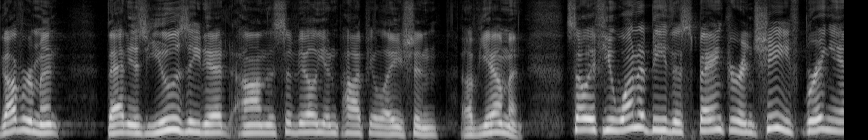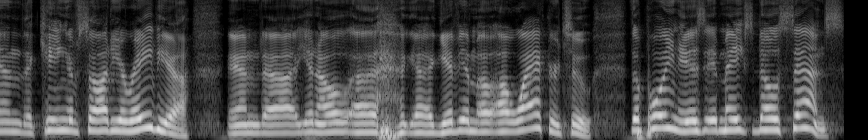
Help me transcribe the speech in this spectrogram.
government that is using it on the civilian population of Yemen. So if you want to be the spanker in chief, bring in the king of Saudi Arabia and, uh, you know, uh, give him a, a whack or two. The point is, it makes no sense.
